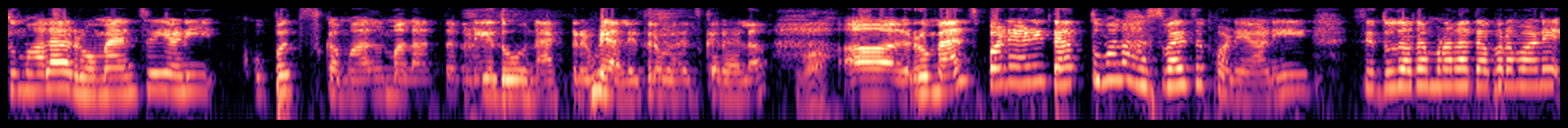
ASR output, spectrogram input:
तुम्हाला रोमॅन्सही आणि खूपच कमाल. मला तगडे दोन ऍक्टर मिळालेत रोमॅन्स करायला. रोमॅन्स पण आहे आणि त्यात तुम्हाला हसवायचं पण आहे. आणि सिद्धू दादा म्हणाला त्याप्रमाणे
